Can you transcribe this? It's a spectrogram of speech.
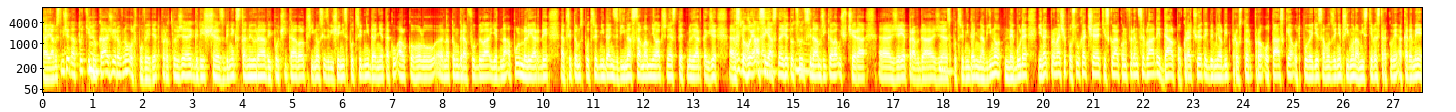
Eh, já myslím, že na to ti hmm. dokáží rovnou odpovědět, protože když Zbigněk Stanjura vypočítával přínosy zvýšení spotřební daně, tak u alkoholu eh, na tom grafu byla 1,5 miliardy, přitom spotřební daň z vína sama měla přinést 5 miliard, takže, takže z toho je asi není. jasné, že to, co hmm. si nám říkala už včera, že je pravda, že hmm. spotřební daň na víno nebude. Jinak pro naše posluchače tisková konference vlády dál pokračuje, teď by měl být prostor pro otázky a odpovědi samozřejmě přímo na místě ve Strakově akademii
